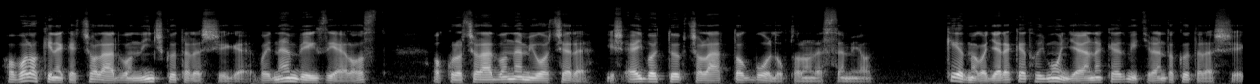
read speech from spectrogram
Ha valakinek egy családban nincs kötelessége, vagy nem végzi el azt, akkor a családban nem jó a csere, és egy vagy több családtag boldogtalan lesz emiatt. Kérd meg a gyereket, hogy mondja el neked, mit jelent a kötelesség.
